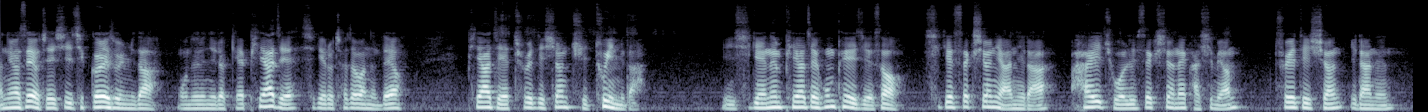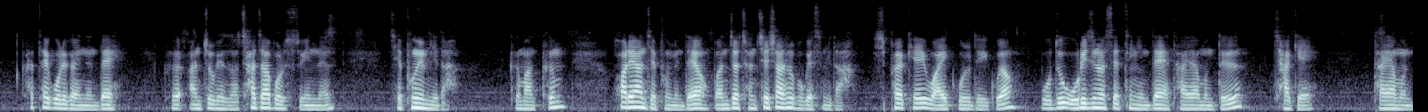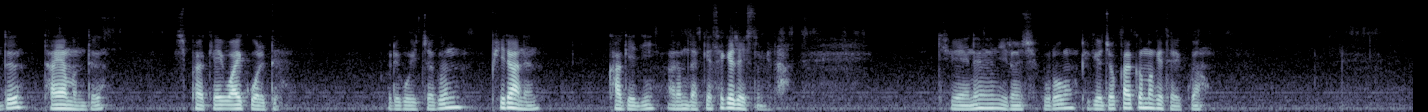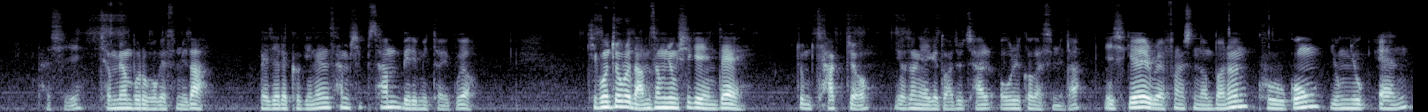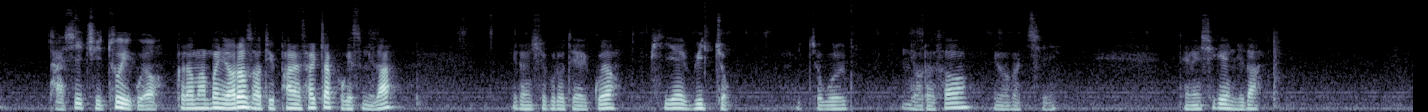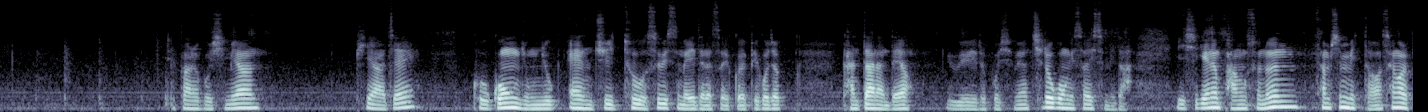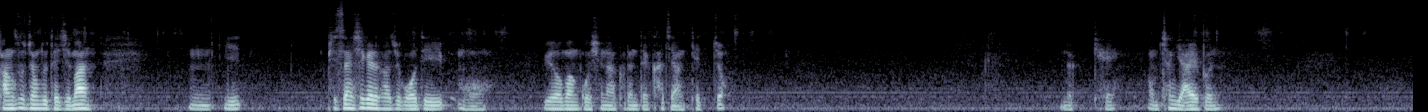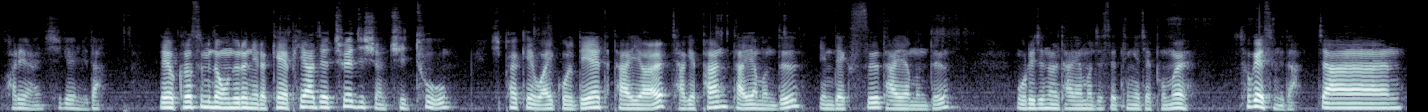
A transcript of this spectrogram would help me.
안녕하세요. 제시 직거래소입니다. 오늘은 이렇게 피아제 시계로 찾아왔는데요. 피아제 트레디션 G2입니다. 이 시계는 피아제 홈페이지에서 시계 섹션이 아니라 high jewelry 섹션에 가시면 트레디션이라는 카테고리가 있는데 그 안쪽에서 찾아볼 수 있는 제품입니다. 그만큼 화려한 제품인데요. 먼저 전체 샷을 보겠습니다. 18K Y 골드이고요. 모두 오리지널 세팅인데 다이아몬드, 자개, 다이아몬드, 다이아몬드 18K Y 골드 그리고 이쪽은 P라는 가격이 아름답게 새겨져 있습니다. 뒤에는 이런 식으로 비교적 깔끔하게 되어 있고요. 다시 전면부로 보겠습니다. bezel의 크기는 33mm 이고요. 기본적으로 남성용 시계인데 좀 작죠. 여성에게도 아주 잘 어울릴 것 같습니다. 이 시계의 reference number는 9066N G2이고요. 그럼 한번 열어서 뒷판을 살짝 보겠습니다. 이런 식으로 되어 있고요. 피의 위쪽. 위쪽을 열어서 이와 같이 되는 시계입니다. 뒷판을 보시면 피아제 9066NG2 Swiss made라 써있고요. 비교적 간단한데요. 위를 보시면 750이 써 있습니다. 이 시계는 방수는 30m 생활 방수 정도 되지만 음, 이 비싼 시계를 가지고 어디 뭐 위험한 곳이나 그런 데 가지 않겠죠? 이렇게 엄청 얇은 화려한 시계입니다. 네 그렇습니다. 오늘은 이렇게 피아제 트레디션 G2 18K Y 골드의 다이얼 자개판 다이아몬드 인덱스 다이아몬드 오리지널 다이아몬드 세팅의 제품을 소개했습니다. 짠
